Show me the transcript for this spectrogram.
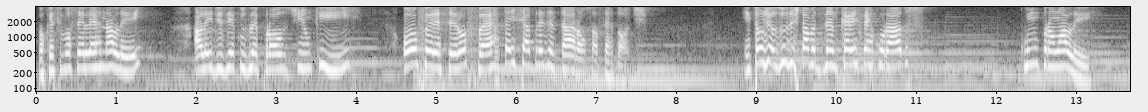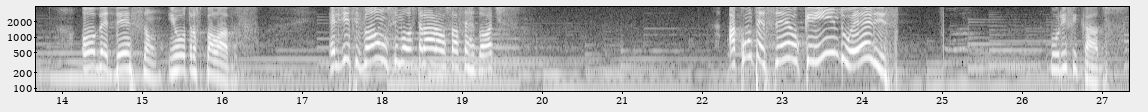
Porque se você ler na lei, a lei dizia que os leprosos tinham que ir, oferecer oferta e se apresentar ao sacerdote. Então Jesus estava dizendo: querem ser curados? Cumpram a lei. Obedeçam, em outras palavras. Ele disse: vão se mostrar aos sacerdotes. Aconteceu que indo eles purificados.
